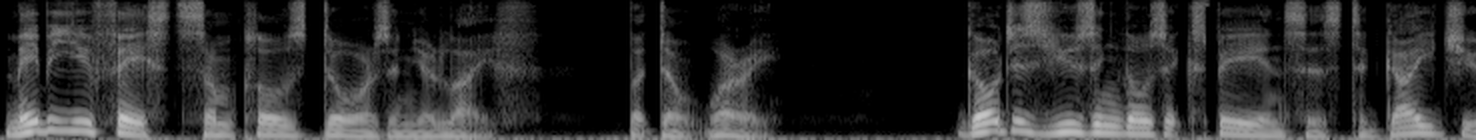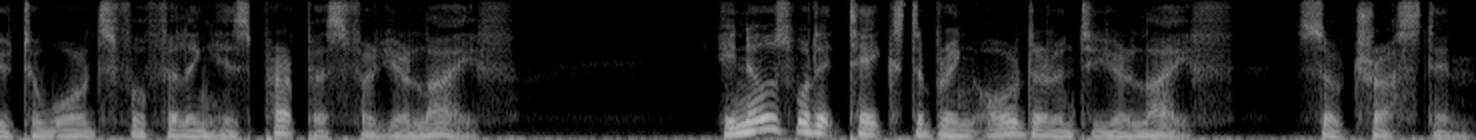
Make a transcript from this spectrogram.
Maybe you faced some closed doors in your life, but don't worry. God is using those experiences to guide you towards fulfilling His purpose for your life. He knows what it takes to bring order into your life, so trust Him.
